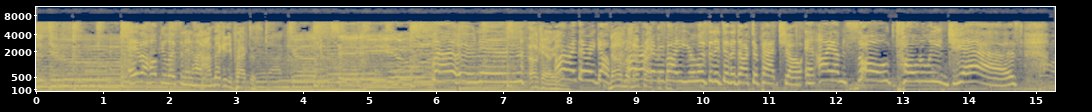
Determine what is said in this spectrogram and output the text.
Didn't do. Ava, I hope you're listening, honey. I'm making you practice. Learning. Okay, okay. All right, there we go. No, All right, practicing. everybody, you're listening to the Dr. Pat Show, and I am so totally jazzed.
